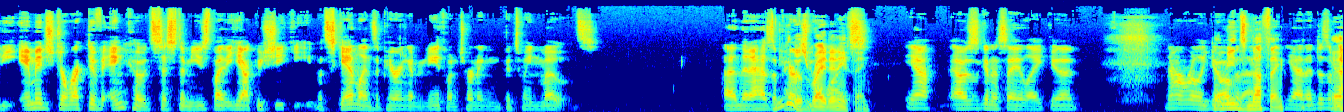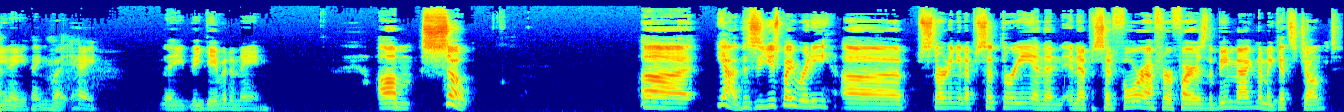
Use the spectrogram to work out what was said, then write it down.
the Image Directive Encode system used by the Hyakushiki, with scan lines appearing underneath when turning between modes. And then it has a You pair can of just write anything. Yeah, I was gonna say like uh, never really go. That means nothing. Yeah, that doesn't Yeah. mean anything. But hey, they they gave it a name. Um. So. Uh. Yeah, this is used by Riddhe, uh, starting in episode 3, and then in episode 4, after it fires the beam magnum, it gets junked.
